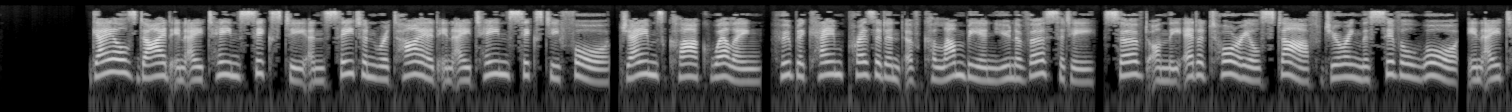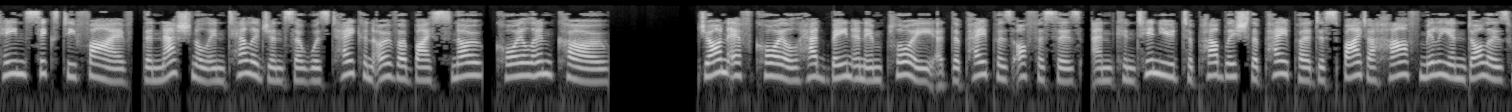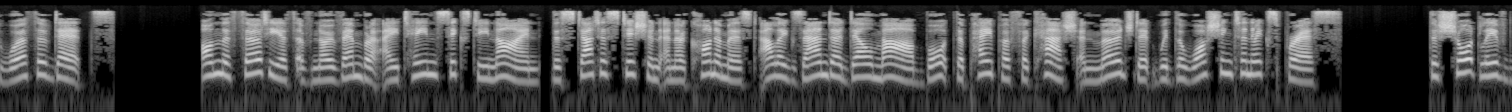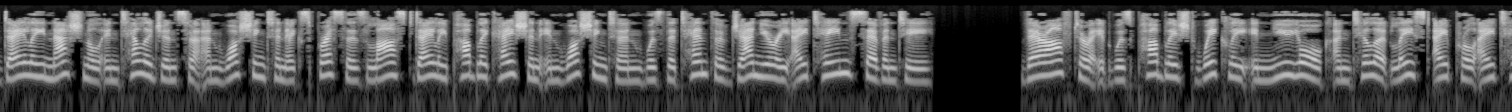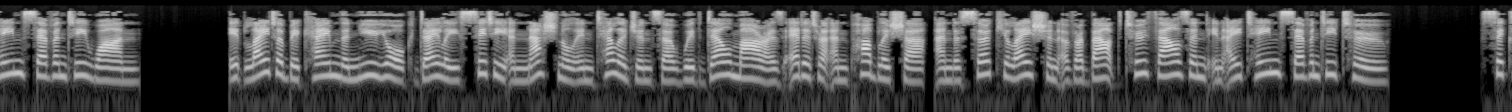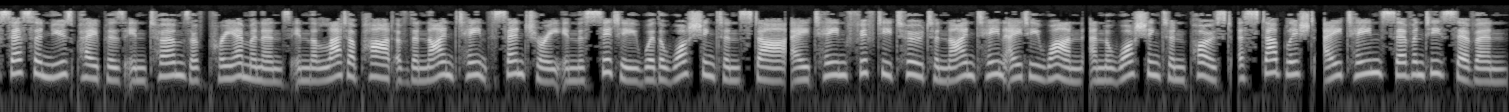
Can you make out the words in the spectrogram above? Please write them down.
Gales died in 1860 and Seaton retired in 1864. James Clark Welling, who became president of Columbian University, served on the editorial staff during the Civil War. In 1865, the National Intelligencer was taken over by Snow, Coyle and Co. John F. Coyle had been an employee at the paper's offices, and continued to publish the paper despite a half million dollars worth of debts. On 30 November 1869, the statistician and economist Alexander Del Mar bought the paper for cash and merged it with the Washington Express. The short-lived Daily National Intelligencer and Washington Express's last daily publication in Washington was 10 January 1870. Thereafter it was published weekly in New York until at least April 1871. It later became the New York Daily City and National Intelligencer with Del Mar as editor and publisher, and a circulation of about 2,000 in 1872. Successor newspapers in terms of preeminence in the latter part of the 19th century in the city were the Washington Star (1852–1981) and the Washington Post, established 1877.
